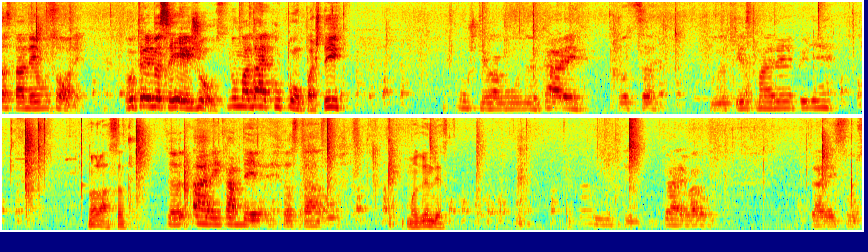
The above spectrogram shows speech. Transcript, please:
ăsta de usoare. Nu trebuie să iei jos, nu mă dai cu pompa, știi? Nu știu, am un în care pot să vârtesc mai repede. Nu lasă. Are cap de ăsta, Mă gândesc. nu știu, care mă rog, care e sus.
